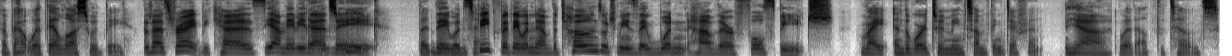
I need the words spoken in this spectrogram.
about what their loss would be. That's right, because yeah, maybe they then they speak, but they would speak, have... but they wouldn't have the tones, which means they wouldn't have their full speech. Right, and the words would mean something different. Yeah, without the tones.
